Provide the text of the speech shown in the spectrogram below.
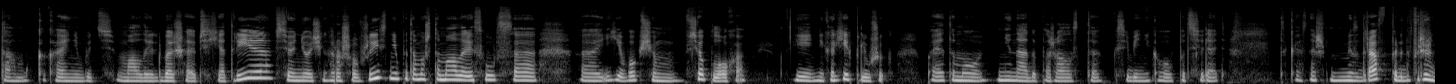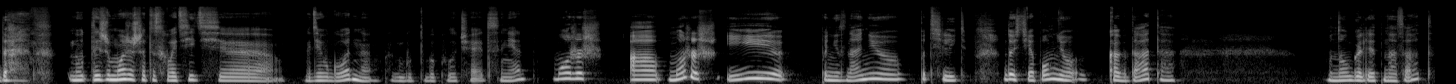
там какая-нибудь малая или большая психиатрия, все не очень хорошо в жизни, потому что мало ресурса, э, и, в общем, все плохо. И никаких плюшек. Поэтому не надо, пожалуйста, к себе никого подселять. Такая, знаешь, Минздрав предупреждает. Ну, ты же можешь это схватить э, где угодно, как будто бы получается, нет? Можешь. А можешь и по незнанию подселить. То есть я помню, когда-то много лет назад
